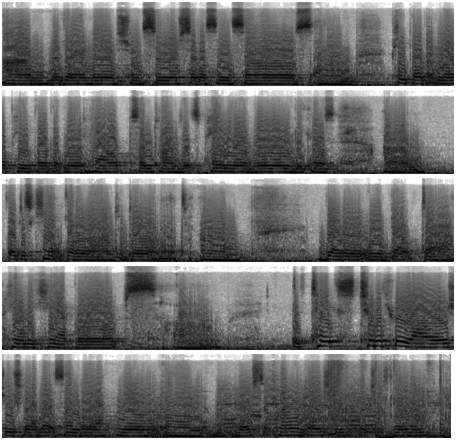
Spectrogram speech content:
Um, we get our names from senior citizen centers, um, people that know people that need help. Sometimes it's painting a room because um, they just can't get around to doing it. Um, building, we built uh, handicap ramps. Um, It takes two to three hours, usually on that Sunday afternoon, and most of the congregation pitches in.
